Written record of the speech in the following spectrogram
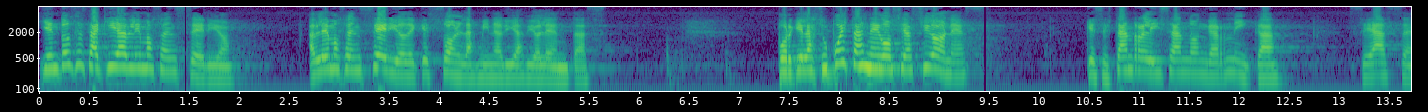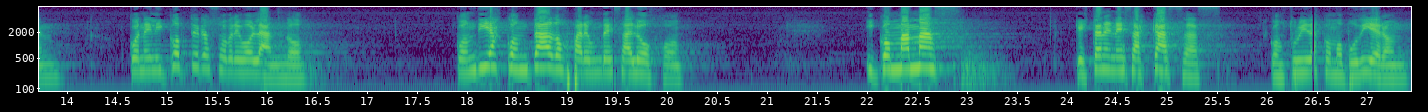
Y entonces aquí hablemos en serio. Hablemos en serio de qué son las minorías violentas. Porque las supuestas negociaciones que se están realizando en Guernica se hacen con helicópteros sobrevolando, con días contados para un desalojo y con mamás que están en esas casas construidas como pudieron,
